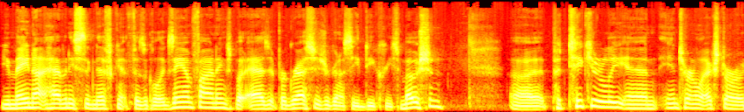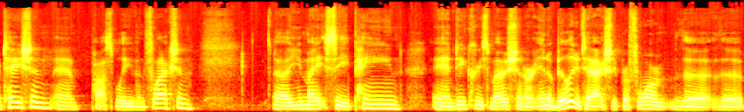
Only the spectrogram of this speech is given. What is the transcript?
you may not have any significant physical exam findings, but as it progresses, you're going to see decreased motion, uh, particularly in internal external rotation and possibly even flexion. Uh, you might see pain and decreased motion or inability to actually perform the the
